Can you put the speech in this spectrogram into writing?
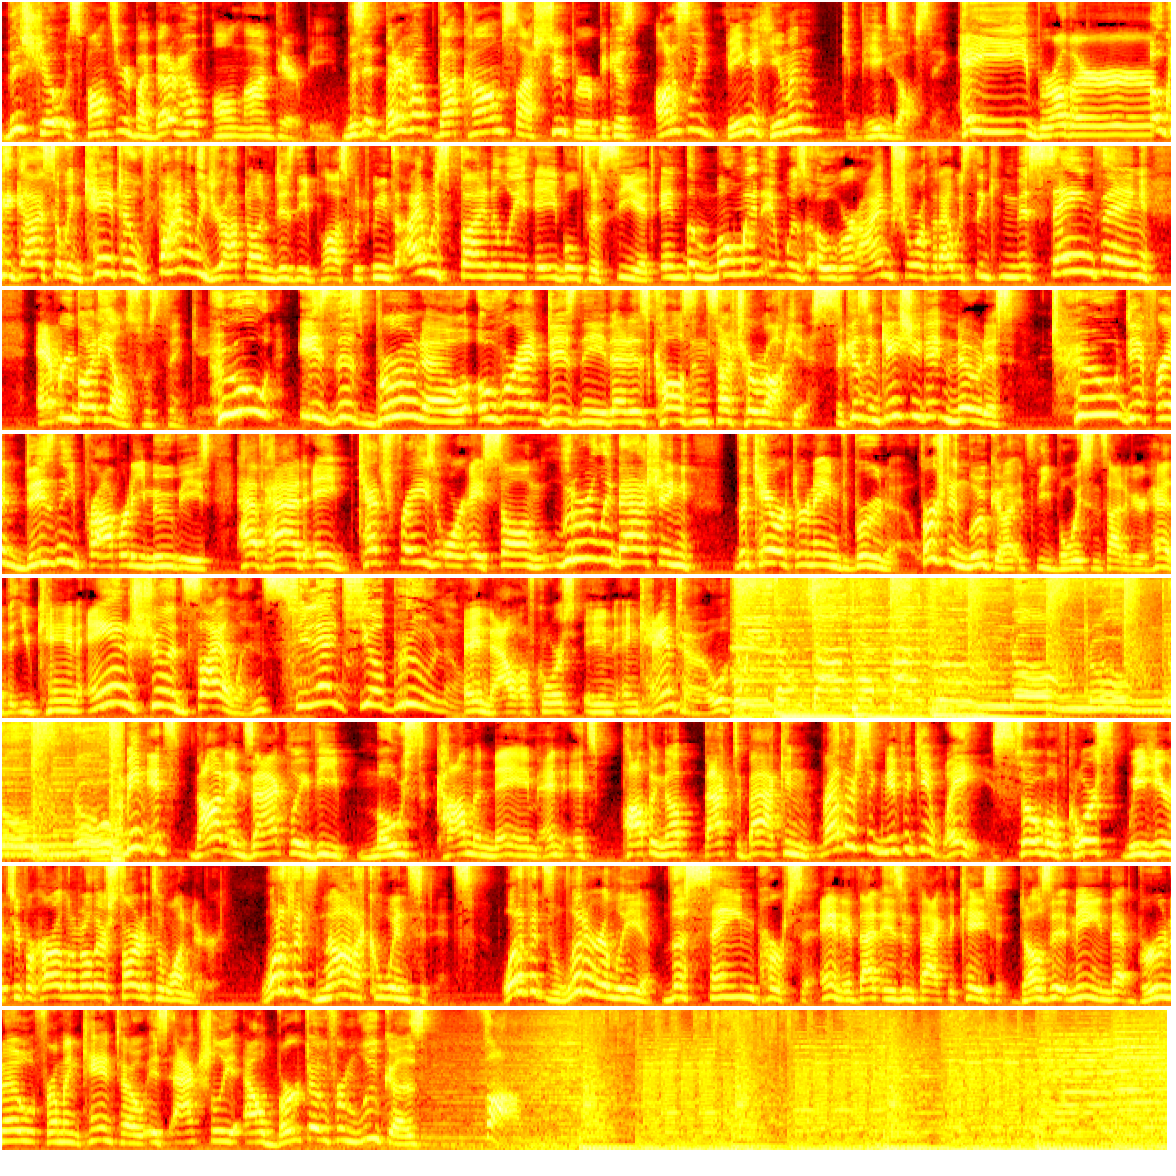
This show is sponsored by BetterHelp Online Therapy. Visit betterhelp.com slash super because honestly, being a human can be exhausting. Hey, brother! Okay, guys, so Encanto finally dropped on Disney Plus, which means I was finally able to see it. And the moment it was over, I'm sure that I was thinking the same thing everybody else was thinking. Who is this Bruno over at Disney that is causing such a ruckus? Because in case you didn't notice, two different Disney property movies have had a catchphrase or a song literally bashing the character named Bruno. First in Luca, it's the voice inside of your head that you can and should silence. Silenzio Bruno. And now, of course, in Encanto. We don't talk about Bruno, no, no, no. I mean, it's not exactly the most common name, and it's popping up back to back in rather significant ways. So, of course, we here at Super Carlin Brothers started to wonder what if it's not a coincidence? What if it's literally the same person? And if that is in fact the case, does it mean that Bruno from Encanto is actually Alberto from Luca's father?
